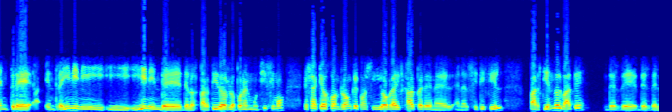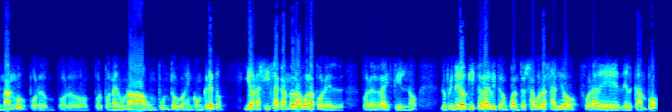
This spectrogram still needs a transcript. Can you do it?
entre, entre inning y, inning de, los partidos lo ponen muchísimo, es aquel jonrón que consiguió Bryce Harper en el, en el City Field partiendo el bate desde, desde el mango, por, por, poner una, un punto en concreto, y aún así sacando la bola por el, por el right field, ¿no? Lo primero que hizo el árbitro en cuanto esa bola salió fuera del campo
